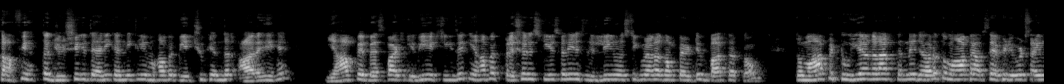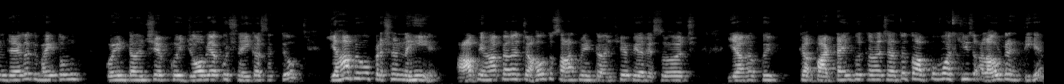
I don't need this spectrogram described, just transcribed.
काफ़ी हद तक जुडिशरी की तैयारी करने के लिए वहाँ पे बीएचयू के अंदर आ रहे हैं। यहाँ पे बेस्ट पार्ट ये भी एक चीज़ है कि यहाँ पे प्रेशर इस चीज़ करिए दिल्ली यूनिवर्सिटी में अगर कंपेरेटिव बात करता हूँ तो वहाँ पे टू ईयर अगर आप करने जा रहे हो तो वहाँ पे आपसे एफिडेविट साइन हो जाएगा कि भाई तुम कोई इंटर्नशिप कोई जॉब या कुछ नहीं कर सकते हो। यहाँ पे वो प्रेशर नहीं है। आप यहाँ पे अगर चाहो तो साथ में इंटर्नशिप या रिसर्च या अगर कोई पार्ट टाइम कुछ करना चाहते हो तो आपको वो चीज़ अलाउड रहती है।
